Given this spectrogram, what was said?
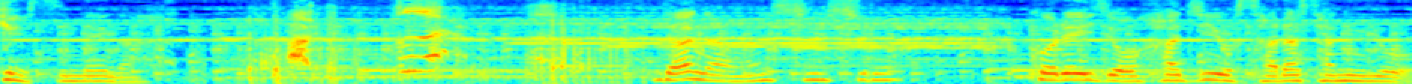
ゲスめが。だが安心しろ。これ以上恥をさらさぬよう。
